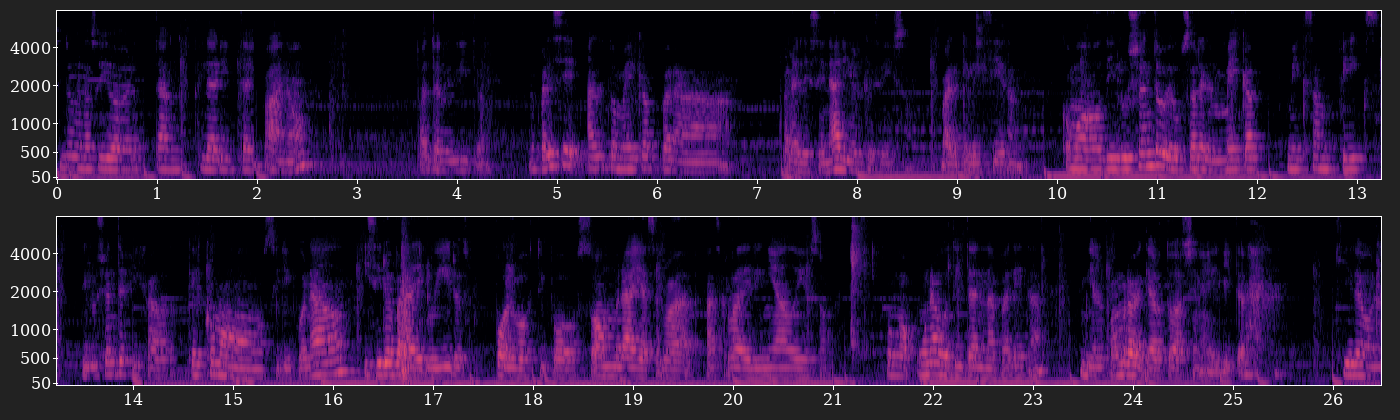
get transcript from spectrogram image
Siento que no se iba a ver tan clarita. Ah, ¿no? Falta el glitter. Me parece alto make-up para, para el escenario el que se hizo. Vale, que le hicieron. Como diluyente voy a usar el Makeup Mix and Fix diluyente fijador, que es como siliconado y sirve para diluir polvos tipo sombra y hacerla, hacerla delineado y eso. Pongo una gotita en la paleta. Mi alfombra va a quedar toda llena de glitter. Quiera o no.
